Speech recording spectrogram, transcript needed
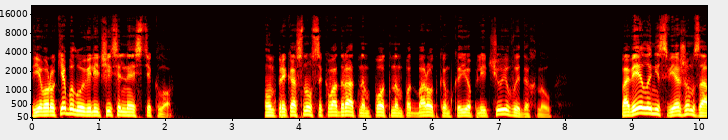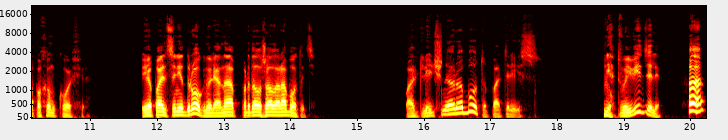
В его руке было увеличительное стекло. Он прикоснулся квадратным потным подбородком к ее плечу и выдохнул. Повеяло несвежим запахом кофе. Ее пальцы не дрогнули, она продолжала работать. — Отличная работа, Патрис. — Нет, вы видели? Ха!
